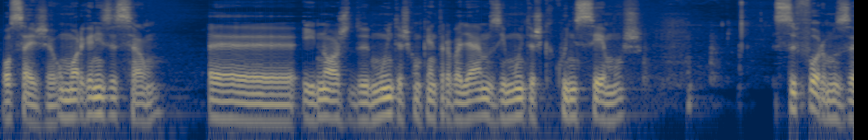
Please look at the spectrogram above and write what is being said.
Ou seja, uma organização, uh, e nós de muitas com quem trabalhamos e muitas que conhecemos, se formos a,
